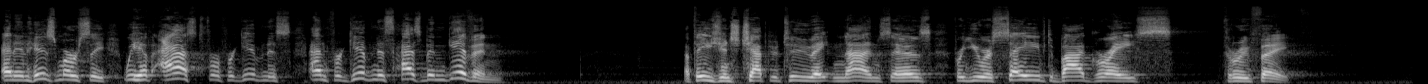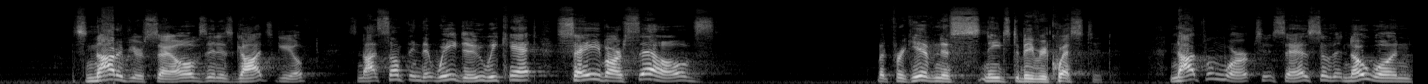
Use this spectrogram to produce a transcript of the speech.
and in His mercy. We have asked for forgiveness, and forgiveness has been given. Ephesians chapter 2, 8 and 9 says, For you are saved by grace through faith. It's not of yourselves, it is God's gift. It's not something that we do. We can't save ourselves. But forgiveness needs to be requested. Not from works, it says, so that no one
